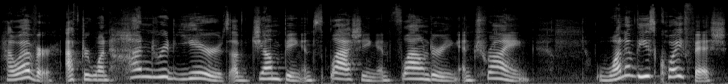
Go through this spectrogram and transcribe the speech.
However, after 100 years of jumping and splashing and floundering and trying, one of these koi fish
